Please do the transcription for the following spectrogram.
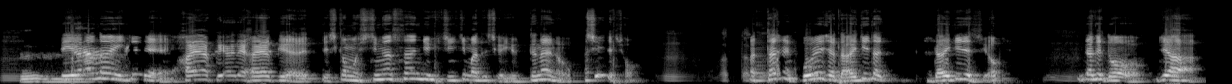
うんで、やらないで、早くやれ、早くやれって、しかも7月31日までしか言ってないのはおかしいでしょ。うんまあ、確かに高齢者大事だ、大事ですよ。うんだけど、じゃあ、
